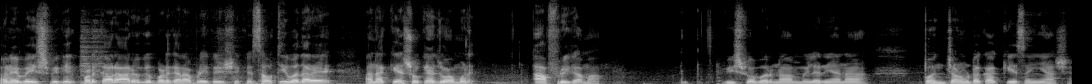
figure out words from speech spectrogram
અને વૈશ્વિક એક પડકાર, આરોગ્ય પડકાર આપણે કહી શકીએ. સૌથી વધારે આના કેસો ક્યાં જોવા મળે? આફ્રિકામાં. વિશ્વભરના મેલેરિયાના પંચાણું ટકા કેસ અહીંયા છે.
